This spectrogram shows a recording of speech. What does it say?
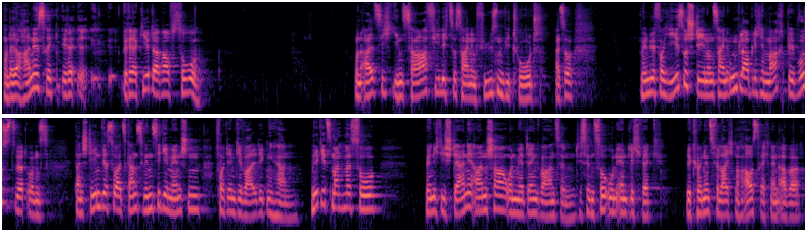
Und der Johannes reagiert darauf so. Und als ich ihn sah, fiel ich zu seinen Füßen wie tot. Also, wenn wir vor Jesus stehen und seine unglaubliche Macht bewusst wird uns, dann stehen wir so als ganz winzige Menschen vor dem gewaltigen Herrn. Mir geht's manchmal so, wenn ich die Sterne anschaue und mir denke, Wahnsinn, die sind so unendlich weg. Wir können es vielleicht noch ausrechnen, aber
